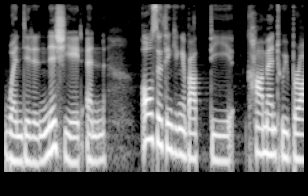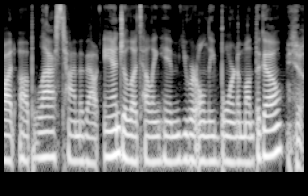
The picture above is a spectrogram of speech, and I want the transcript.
When did it initiate? And also thinking about the comment we brought up last time about Angela telling him you were only born a month ago. Yeah.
